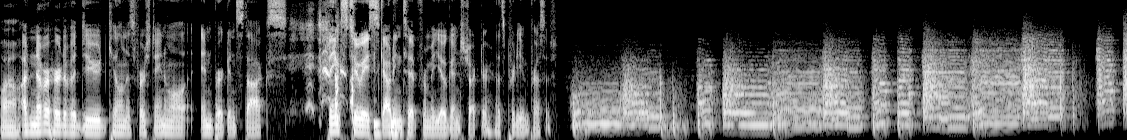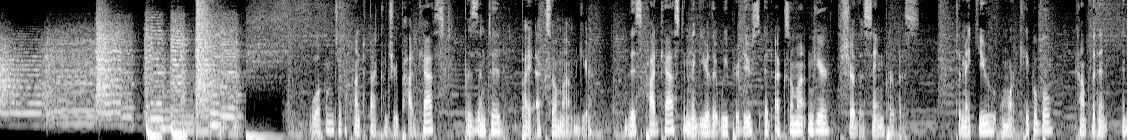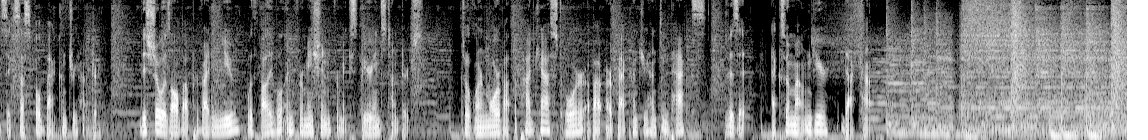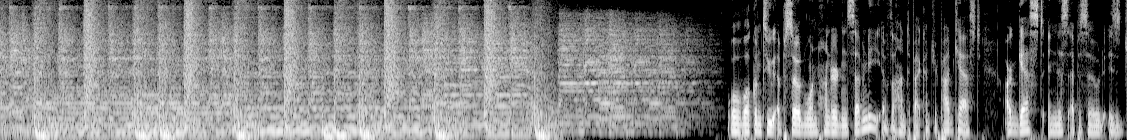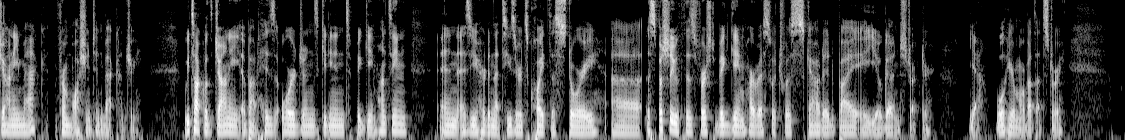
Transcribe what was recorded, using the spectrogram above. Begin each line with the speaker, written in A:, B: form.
A: Wow, I've never heard of a dude killing his first animal in Birkenstocks thanks to a scouting tip from a yoga instructor. That's pretty impressive. Welcome to the Hunt Backcountry podcast, presented by Exo Mountain Gear. This podcast and the gear that we produce at Exo Mountain Gear share the same purpose to make you a more capable, confident, and successful backcountry hunter. This show is all about providing you with valuable information from experienced hunters. To learn more about the podcast or about our backcountry hunting packs, visit exomountaingear.com. Well, welcome to episode 170 of the Hunt to Backcountry podcast. Our guest in this episode is Johnny Mack from Washington Backcountry. We talk with Johnny about his origins getting into big game hunting, and as you heard in that teaser, it's quite the story, uh, especially with his first big game harvest, which was scouted by a yoga instructor. Yeah, we'll hear more about that story.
